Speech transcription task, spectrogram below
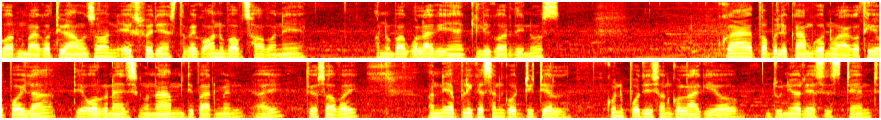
गर्नुभएको त्यो आउँछ अनि एक्सपिरियन्स तपाईँको अनुभव छ भने अनुभवको लागि यहाँ क्लिक गरिदिनुहोस्। कहाँ तपाईँले काम गर्नुभएको थियो पहिला त्यो अर्गनाइजेसनको नाम डिपार्टमेन्ट है त्यो सबै अनि एप्लिकेसनको डिटेल कुन पोजिसनको लागि हो जुनियर एसिस्टेन्ट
